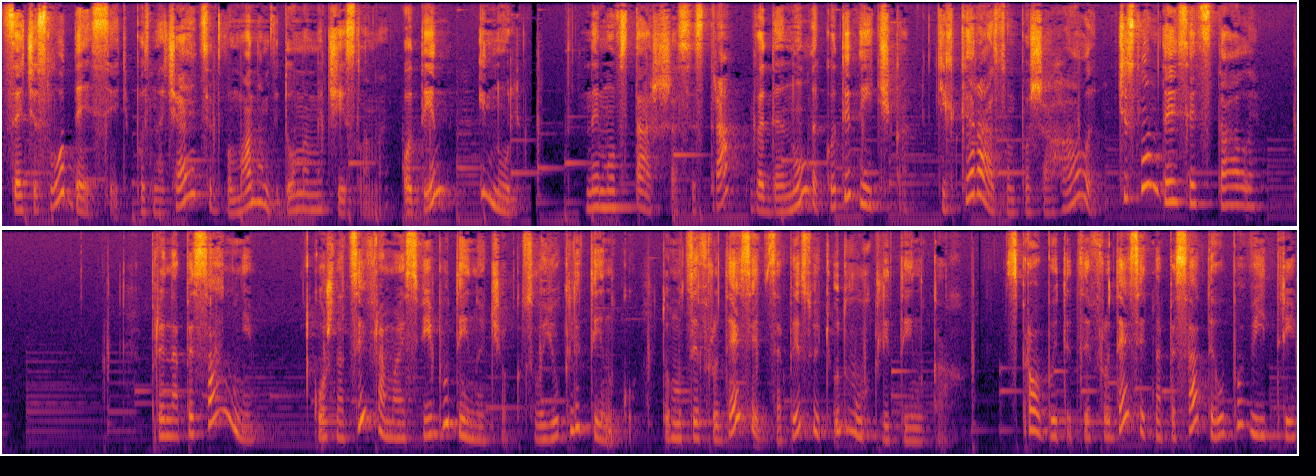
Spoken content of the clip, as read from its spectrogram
Це число 10 позначається двома нам відомими числами 1 і 0. Немов старша сестра веде нулик одиничка. Тільки разом пошагали, числом 10 стали. При написанні кожна цифра має свій будиночок, свою клітинку, тому цифру 10 записують у двох клітинках. Спробуйте цифру 10 написати у повітрі.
